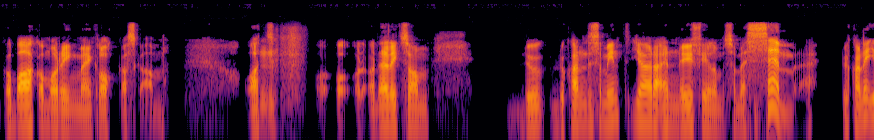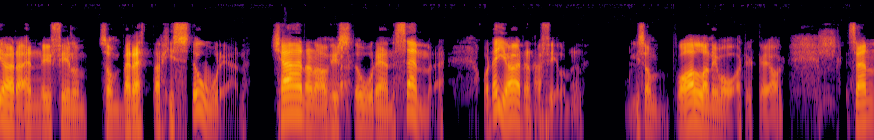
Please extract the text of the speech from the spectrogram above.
Gå bakom och ring med en klocka skam. Och, att, mm. och, och, och, det är liksom du, du kan liksom inte göra en ny film som är sämre du kan inte göra en ny film som berättar historien. Kärnan av historien sämre. Och det gör den här filmen. Liksom på alla nivåer tycker jag. Sen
